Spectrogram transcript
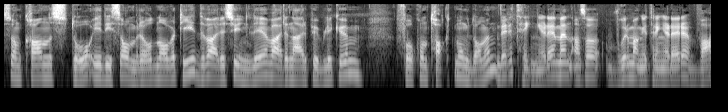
som kan stå i disse områdene over tid, være synlige, være nær publikum få kontakt med ungdommen. Dere trenger det, men altså, hvor mange trenger dere? Hva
